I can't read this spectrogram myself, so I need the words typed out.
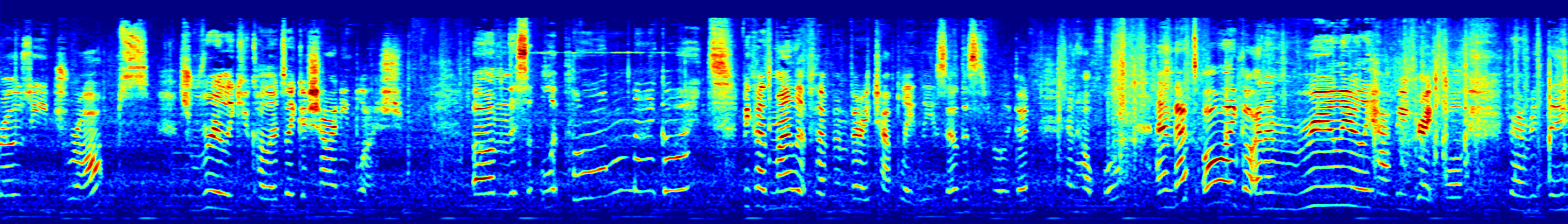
rosy drops. It's really cute color. It's like a shiny blush. Um, this lip balm that I got because my lips have been very chapped lately, so this is really good and helpful. And that's all I got, and I'm really, really happy and grateful for everything.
